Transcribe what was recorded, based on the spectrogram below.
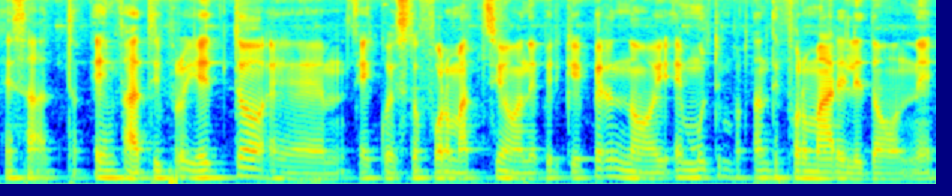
Esatto. E infatti il progetto è, è questa formazione perché per noi è molto importante formare le donne,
